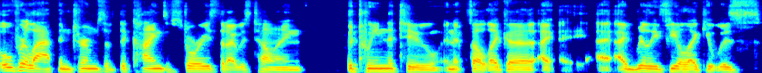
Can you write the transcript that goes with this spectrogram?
overlap in terms of the kinds of stories that I was telling between the two, and it felt like a. I I really feel like it was.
